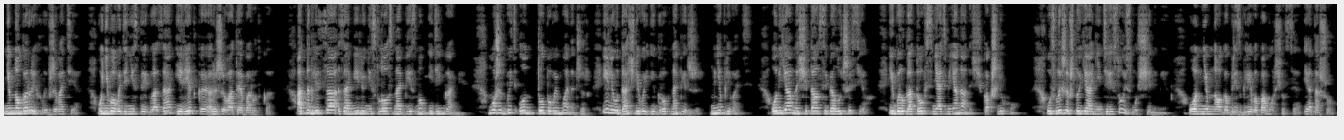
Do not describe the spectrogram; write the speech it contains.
немного рыхлый в животе. У него водянистые глаза и редкая рыжеватая бородка. От наглеца за милю несло снобизмом и деньгами. Может быть, он топовый менеджер или удачливый игрок на бирже. Мне плевать. Он явно считал себя лучше всех и был готов снять меня на ночь, как шлюху. Услышав, что я не интересуюсь мужчинами, он немного брезгливо поморщился и отошел.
